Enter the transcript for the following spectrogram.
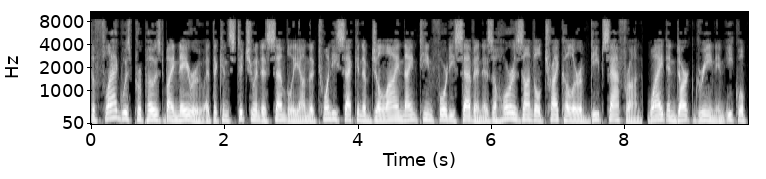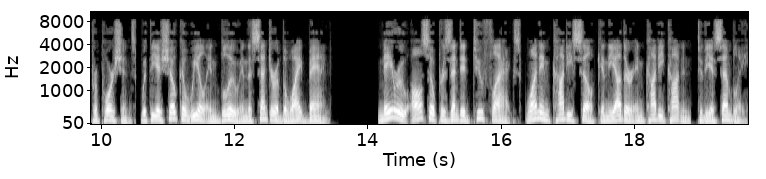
The flag was proposed by Nehru at the Constituent Assembly on the 22nd of July 1947 as a horizontal tricolour of deep saffron, white and dark green in equal proportions, with the Ashoka wheel in blue in the centre of the white band. Nehru also presented two flags, one in khadi silk and the other in khadi cotton, to the Assembly.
